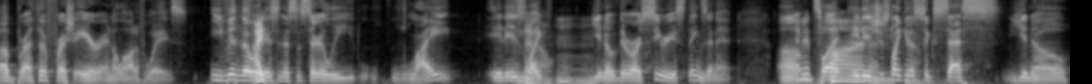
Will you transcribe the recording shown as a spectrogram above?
a breath of fresh air in a lot of ways. Even though it isn't necessarily light, it is No. like you know there are serious things in it um, but fun it is just and- like yeah. a success you know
